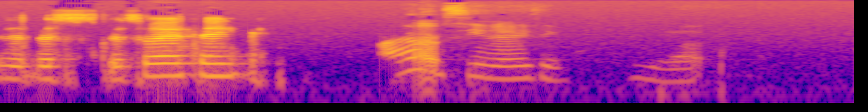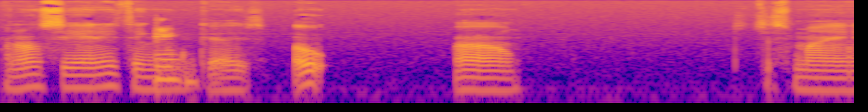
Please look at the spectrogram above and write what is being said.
Is it this this way? I think. I haven't seen anything yet. I don't see anything, Mm. guys. Oh, oh, it's just my.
